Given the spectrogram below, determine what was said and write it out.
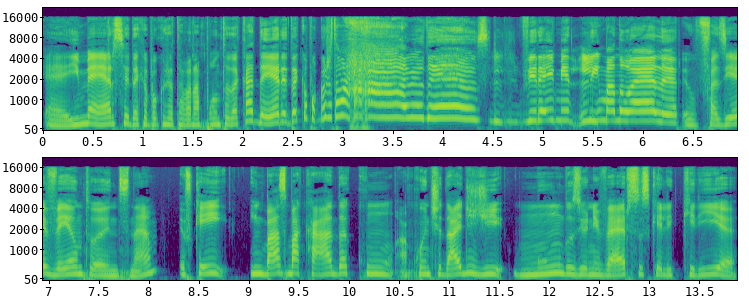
é, imersa, e daqui a pouco eu já tava na ponta da cadeira, e daqui a pouco eu já tava, ah, meu Deus, virei Lin Manueller. Eu fazia evento antes, né? Eu fiquei embasbacada com a quantidade de mundos e universos que ele queria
